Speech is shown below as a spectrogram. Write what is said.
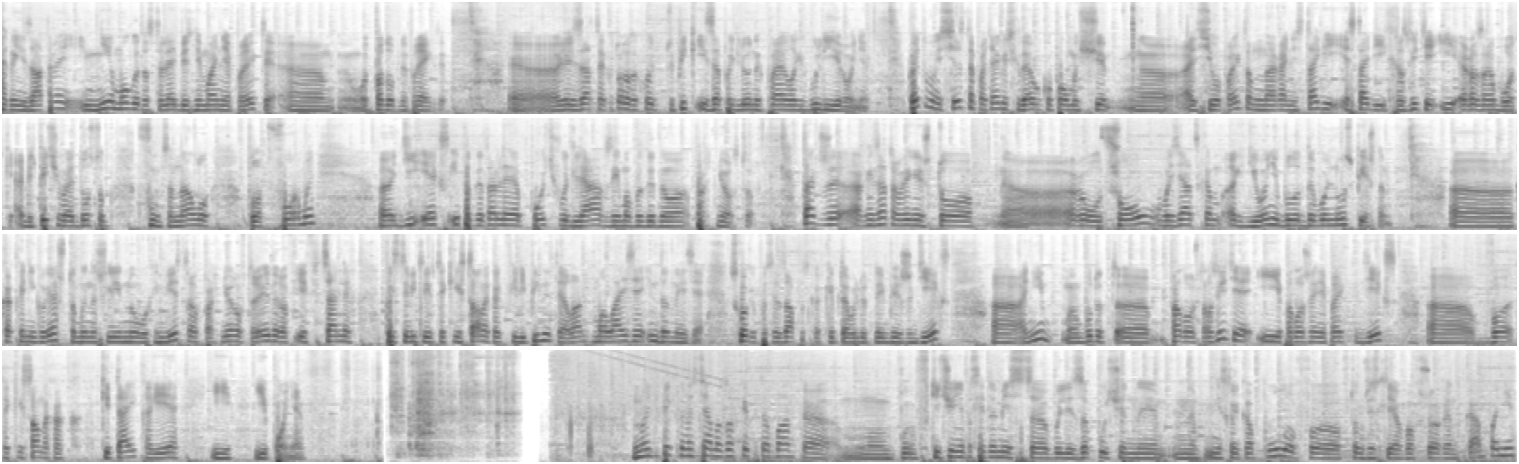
организаторы не могут оставлять без внимания проекты, э, вот подобные проекты, э, реализация которых заходит в тупик из-за определенных правил регулирования. Поэтому, естественно, протягиваю всегда руку помощи э, ICO проектам на ранней стадии, стадии их развития и разработки, обеспечивая доступ к функционалу платформы, Э, DX и подготовляя почву для взаимовыгодного партнерства. Также организатор уверен, что роуд-шоу в азиатском регионе было довольно успешным. Э, как они говорят, что мы нашли новых инвесторов, партнеров, трейдеров и официальных представителей в таких странах, как Филиппины, Таиланд, Малайзия, Индонезия. Вскоре после запуска криптовалютной биржи DX э, они будут продолжить развитие и продолжение проекта DX в таких странах, как Китай, Корея и Япония. Ну а теперь к новостям Азов Капиталбанка. В течение последнего месяца были запущены несколько пулов, э, в том числе в and Company.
